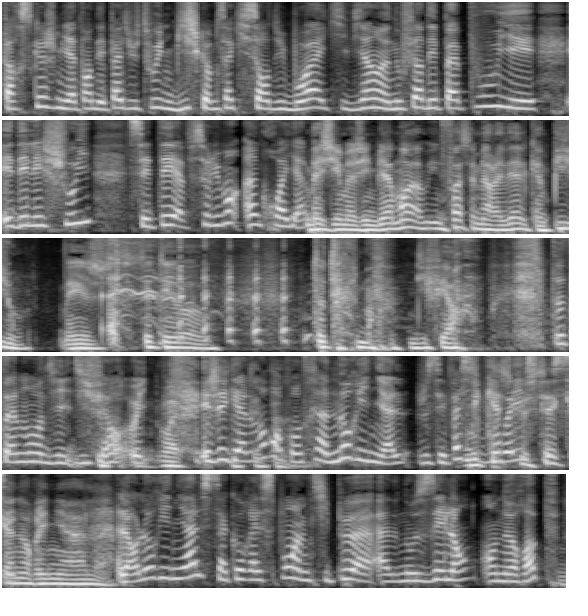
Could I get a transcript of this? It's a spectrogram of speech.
parce que je m'y attendais pas du tout. Une biche comme ça qui sort du bois et qui vient nous faire des papouilles et, et des léchouilles, c'était absolument incroyable. Ben, J'imagine bien. Moi, une fois, ça m'est arrivé avec un pigeon. Mais c'était euh, totalement différent. Totalement di- différent, oui. Ouais. Et j'ai également rencontré un orignal. Je sais pas si Mais vous voyez que ce que c'est qu'un orignal? Alors l'orignal, ça correspond un petit peu à, à nos élans en Europe. Mm.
